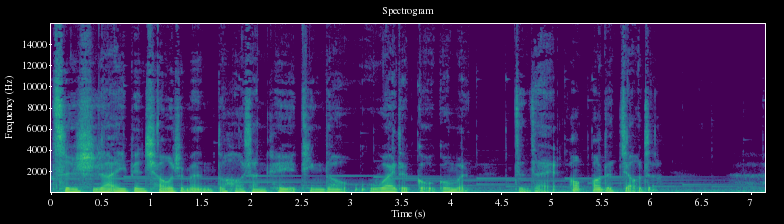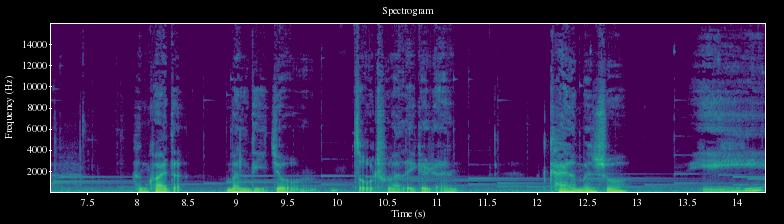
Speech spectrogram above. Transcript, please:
此时啊，一边敲着门，都好像可以听到屋外的狗狗们正在嗷嗷的叫着。很快的，门里就走出来了一个人，开了门说：“咦，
